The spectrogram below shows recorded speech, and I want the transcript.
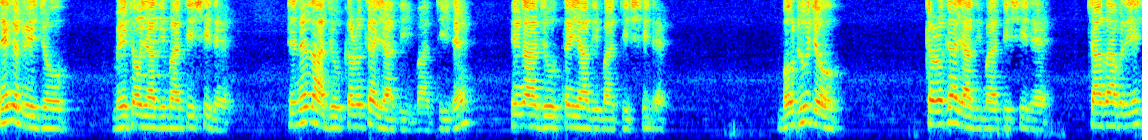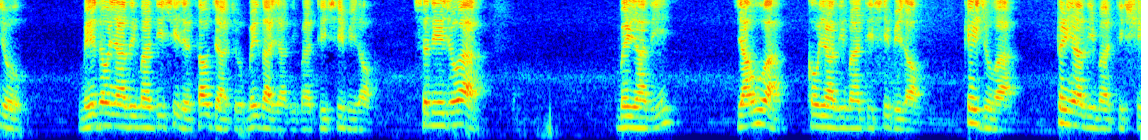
နင်္ဂနွေကျိုးမေထော်ရာဒီမှာတည်ရှိတယ် တင်းနဲ့လာကျိုးကရကတ်ရာဒီမှာတည်တယ်အင်္ဂါကျိုးသိရာဒီမှာတည်ရှိတယ်ဗုဒ္ဓကျိုးကရကတ်ရာဒီမှာတည်ရှိတယ်ဇာတာပတိကျိုးမေထော်ရာဒီမှာတည်ရှိတယ်သောက်ကြကျိုးမိစ္ဆာရာဒီမှာတည်ရှိပြီးတော့စနေကျိုးကမေရာဒီရာဟုကကုံရာဒီမှာတည်ရှိပြီးတော့ကိတ်ကျိုးကသိရာဒီမှာတည်ရှိ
